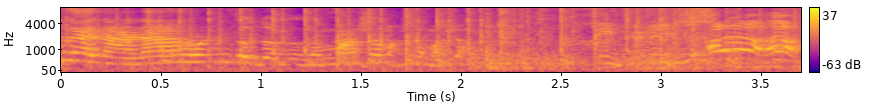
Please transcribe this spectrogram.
在哪儿呢？你等等等等，马上马上马上！这局这局，哎呀哎呀，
